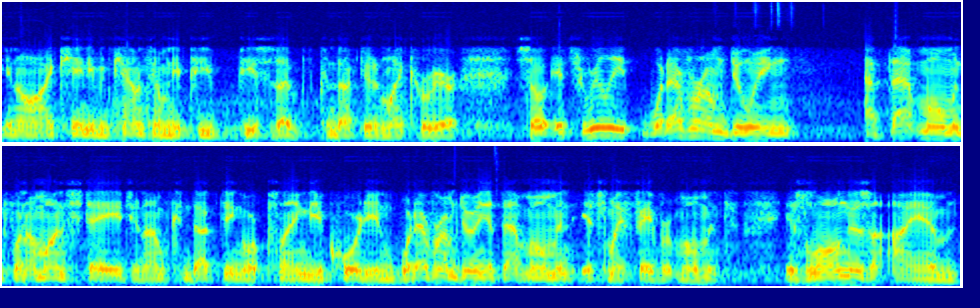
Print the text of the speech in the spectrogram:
You know, I can't even count how many pieces I've conducted in my career. So it's really whatever I'm doing at that moment when I'm on stage and I'm conducting or playing the accordion, whatever I'm doing at that moment, it's my favorite moment. As long as I am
